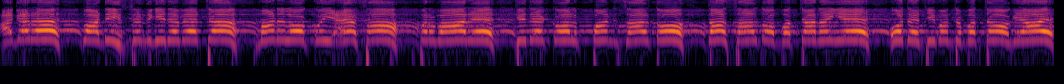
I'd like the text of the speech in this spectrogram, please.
ਅਗਰ ਤੁਹਾਡੀ ਜ਼ਿੰਦਗੀ ਦੇ ਵਿੱਚ ਮੰਨ ਲਓ ਕੋਈ ਐਸਾ ਪਰਿਵਾਰ ਹੈ ਜਿਹਦੇ ਕੋਲ 5 ਸਾਲ ਤੋਂ 10 ਸਾਲ ਤੋਂ ਬੱਚਾ ਨਹੀਂ ਹੈ ਉਹਦੇ ਜੀਵਨ 'ਚ ਬੱਚਾ ਹੋ ਗਿਆ ਹੈ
